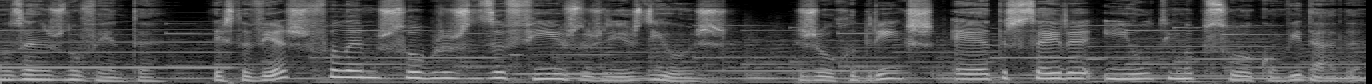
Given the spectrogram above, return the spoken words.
nos anos 90. Desta vez falamos sobre os desafios dos dias de hoje. João Rodrigues é a terceira e última pessoa convidada.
